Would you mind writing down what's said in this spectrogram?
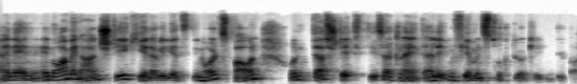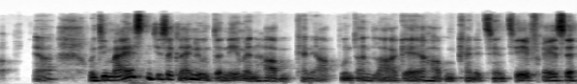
einen enormen Anstieg. Jeder will jetzt in Holz bauen und das steht dieser kleinteiligen Firmenstruktur gegenüber. Ja. Und die meisten dieser kleinen Unternehmen haben keine Abbundanlage, haben keine CNC-Fräse,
